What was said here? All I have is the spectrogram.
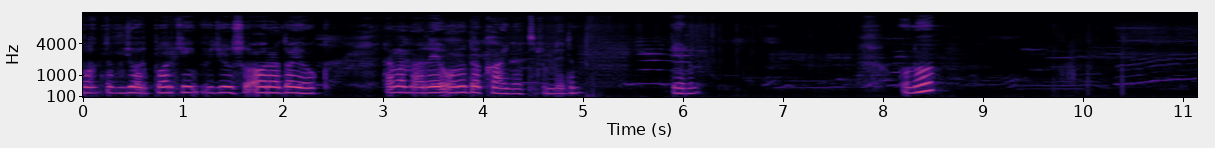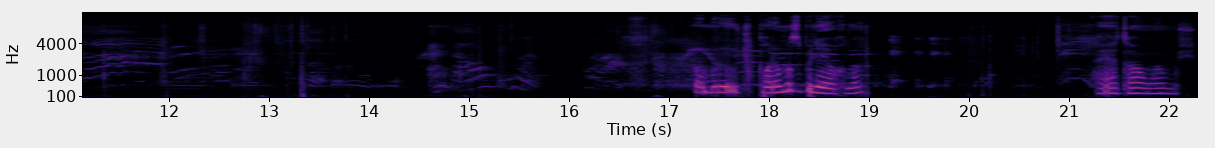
baktım diyor parking videosu arada yok. Hemen araya onu da kaynatırım dedim. Derim. Onu Lan buraya üç paramız bile yok lan. He tamam varmış.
